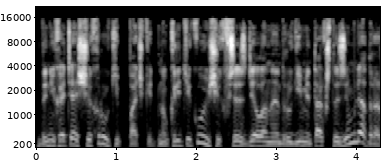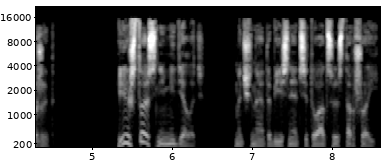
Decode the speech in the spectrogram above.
да не хотящих руки пачкать, но критикующих все сделанное другими так, что земля дрожит. И что с ними делать? Начинает объяснять ситуацию старшой.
